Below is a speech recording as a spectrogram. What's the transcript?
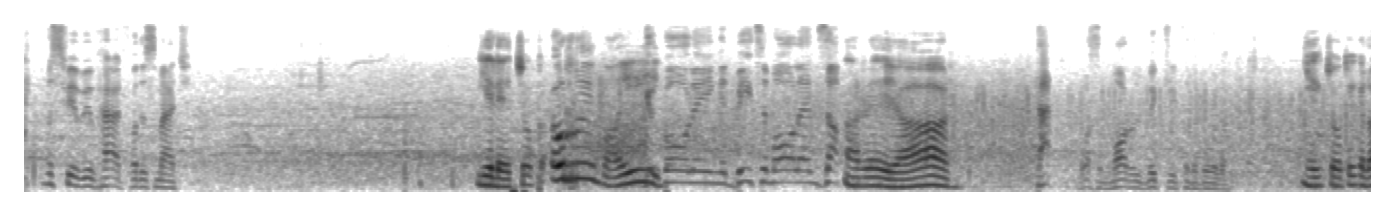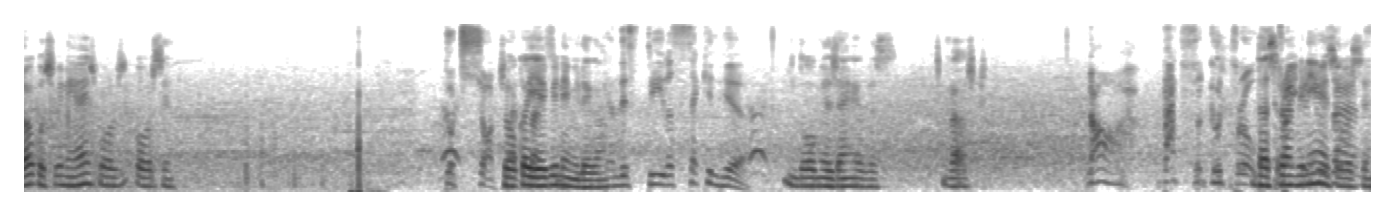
atmosphere we have had for this match ये ले चौका। अरे भाई। अरे यार। That was a moral victory for the bowler एक चौके के अलावा कुछ भी नहीं है इस बॉल ओवर से। गुड शॉट चौका ये भी नहीं मिलेगा। Can this steal a second here दो मिल जाएँगे बस last that's a good throw. दस रन भी नहीं है इस ओवर से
